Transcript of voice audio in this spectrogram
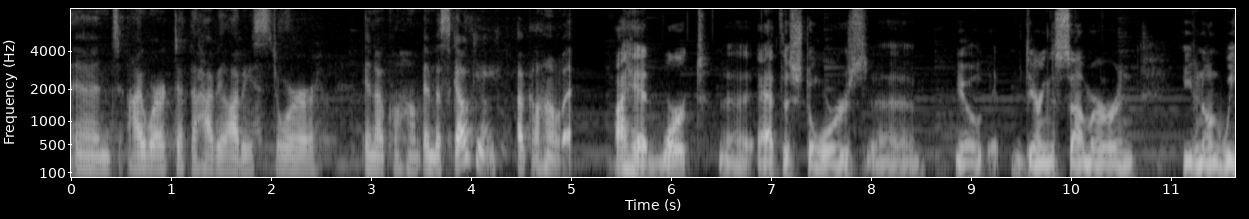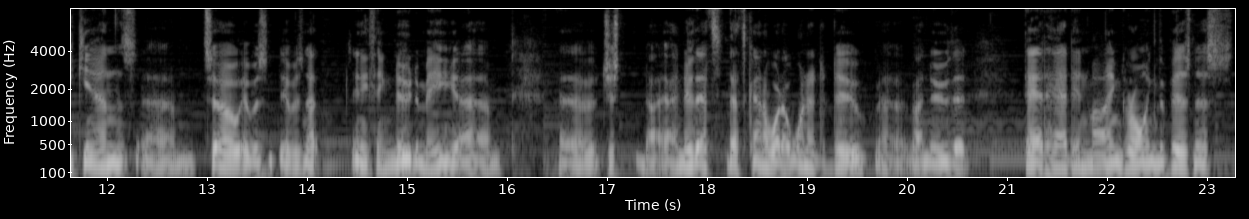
and I worked at the Hobby Lobby store in Oklahoma, in Muskogee, Oklahoma. I had worked uh, at the stores, uh, you know, during the summer and even on weekends. Um, so it was it was not anything new to me. Um, uh, just I, I, knew that's that's kind of what I wanted to do. Uh, I knew that Dad had in mind growing the business.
